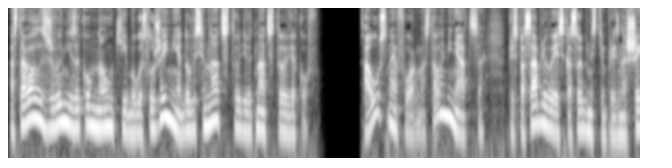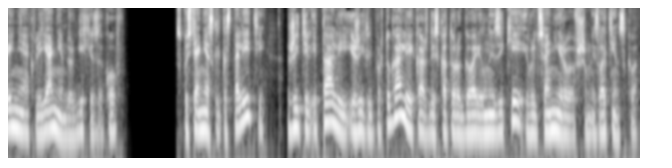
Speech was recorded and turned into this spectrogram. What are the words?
оставалась живым языком науки и богослужения до XVIII-XIX веков. А устная форма стала меняться, приспосабливаясь к особенностям произношения, к влияниям других языков. Спустя несколько столетий житель Италии и житель Португалии, каждый из которых говорил на языке, эволюционировавшем из латинского,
